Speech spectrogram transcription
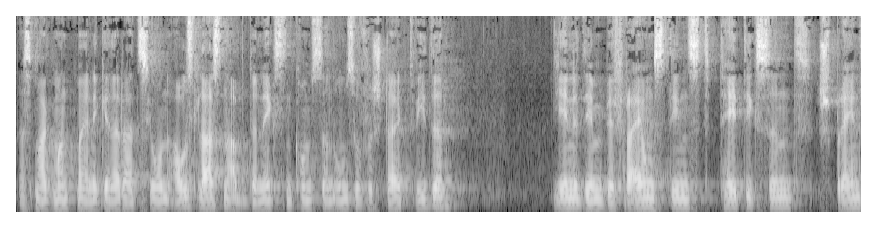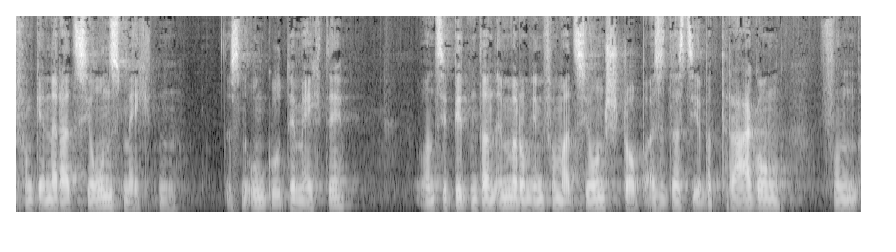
Das mag manchmal eine Generation auslassen, aber der nächsten kommt es dann umso verstärkt wieder. Jene, die im Befreiungsdienst tätig sind, sprechen von Generationsmächten. Das sind ungute Mächte. Und sie bitten dann immer um Informationsstopp, also dass die Übertragung von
